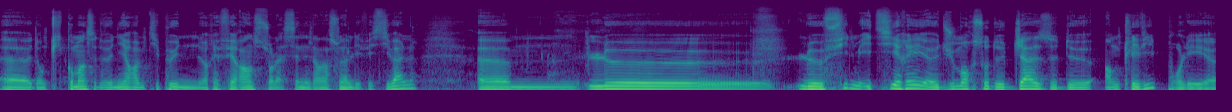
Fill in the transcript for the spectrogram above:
Euh, donc il commence à devenir un petit peu une référence sur la scène internationale des festivals. Euh, le, le film est tiré euh, du morceau de jazz de Hank Levy pour les, euh,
